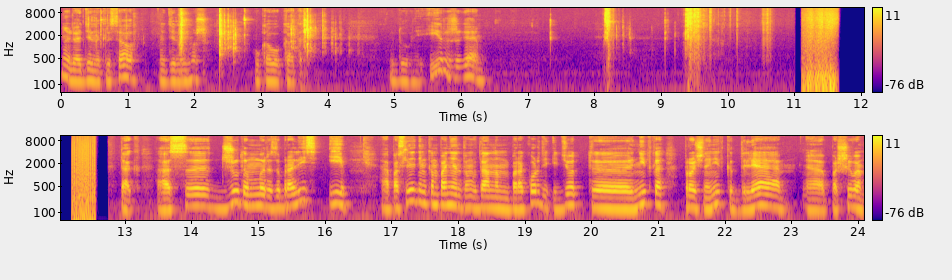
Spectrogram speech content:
ну или отдельно кресало, отдельный нож, у кого как удобнее. И разжигаем. Так, с джутом мы разобрались. И а, последним компонентом в данном паракорде идет э, нитка, прочная нитка для э, пошива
